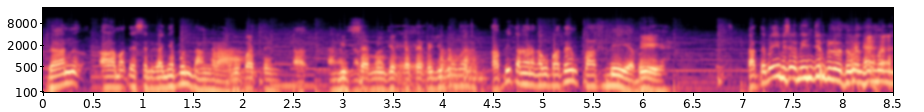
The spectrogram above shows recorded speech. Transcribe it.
dan alamat SNK-nya pun Tangerang Kabupaten. Tangerang Bisa minjem Kabupaten. KTP juga bang. tapi Tangerang Kabupaten plat B ya Bang? B. KTP bisa minjem loh teman-teman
